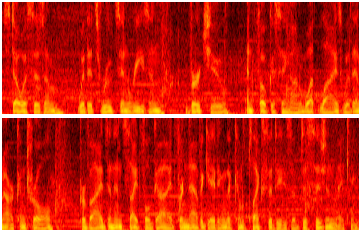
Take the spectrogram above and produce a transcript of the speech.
Stoicism, with its roots in reason, virtue, and focusing on what lies within our control, provides an insightful guide for navigating the complexities of decision-making.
